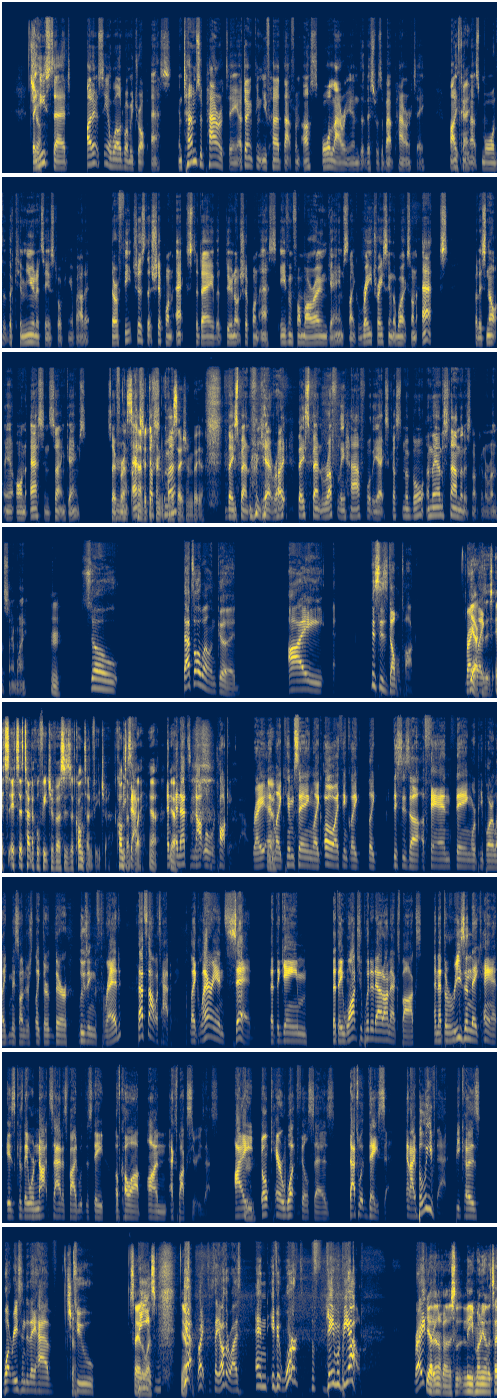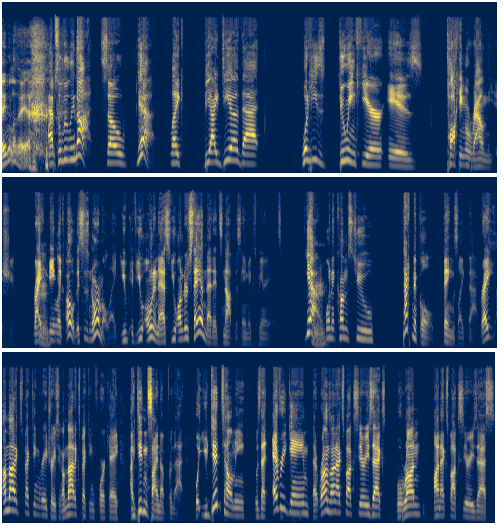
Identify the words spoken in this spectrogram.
Sure. He said I don't see a world where we drop S. In terms of parity, I don't think you've heard that from us or Larian that this was about parity. I okay. think that's more that the community is talking about it. There are features that ship on X today that do not ship on S, even from our own games, like ray tracing that works on X, but it's not eh, on S in certain games. So for mm, that's an kind S of a different customer, conversation, but yeah, they spent yeah right. They spent roughly half what the X customer bought, and they understand that it's not going to run the same way. Hmm. So that's all well and good. I eh, this is double talk. Right? Yeah, because like, it's, it's it's a technical feature versus a content feature. Content exactly. play. Yeah. And yeah. and that's not what we're talking about, right? And yeah. like him saying like, "Oh, I think like like this is a, a fan thing where people are like misunderstood like they're they're losing the thread." That's not what's happening. Like Larian said that the game that they want to put it out on Xbox and that the reason they can't is because they were not satisfied with the state of co-op on Xbox Series S. I hmm. don't care what Phil says. That's what they said. And I believe that because what reason do they have sure. to say be, otherwise? Yeah. yeah. right. To say otherwise. And if it worked, the game would be out. Right? Yeah, like, they're not going to leave money on the table, are they? Yeah. absolutely not. So, yeah, like the idea that what he's doing here is talking around the issue, right? Mm. And being like, oh, this is normal. Like you, if you own an S, you understand that it's not the same experience. Yeah, mm. when it comes to technical things like that, right? I'm not expecting ray tracing. I'm not expecting 4K. I didn't sign up for that. What you did tell me was that every game that runs on Xbox Series X will run on Xbox Series S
